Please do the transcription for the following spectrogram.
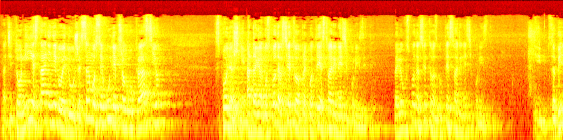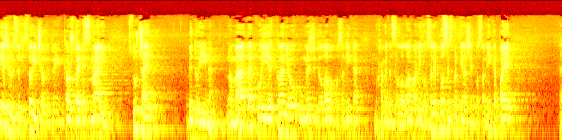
Znači, to nije stanje njegove duše. Samo se uljepšao, ukrasio spoljašnji, a da ga gospodar svjetova preko te stvari neće poniziti. Da ga gospodar svjetova zbog te stvari neće poniziti. I zabilježili su historičari, kao što je Esmai, slučaj Beduina, nomada koji je klanjao u meždi Allahu poslanika Muhammeda sallallahu alaihi wa sallam, poslije smrti našeg poslanika, pa je uh,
